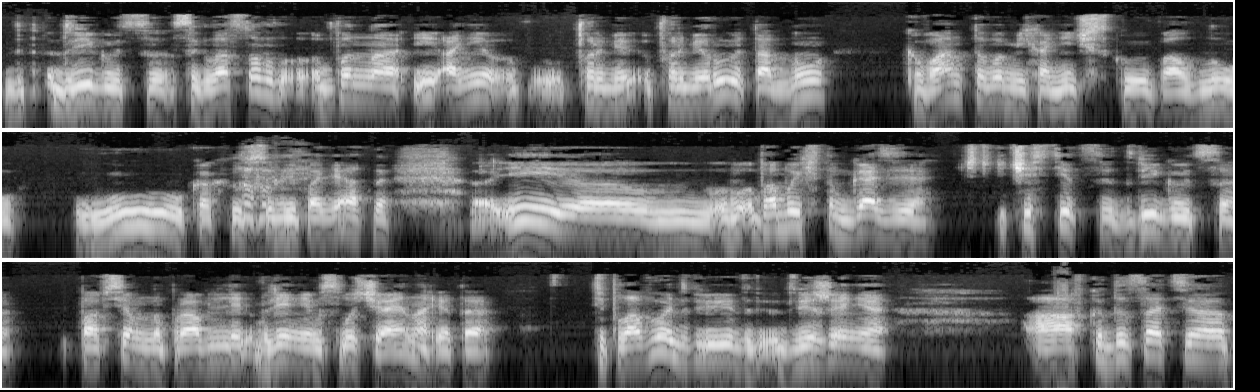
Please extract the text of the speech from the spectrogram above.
двигаются согласованно, и они форми формируют одну квантово-механическую волну. У, -у как тут все непонятно. И э, в обычном газе частицы двигаются по всем направлениям случайно. Это тепловое движение. А в конденсате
